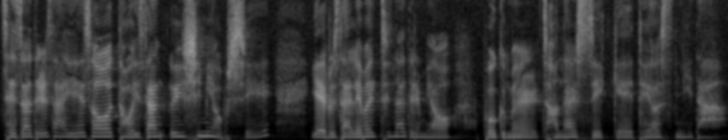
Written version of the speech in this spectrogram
제자들 사이에서 더 이상 의심이 없이 예루살렘을 드나들며 복음을 전할 수 있게 되었습니다.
